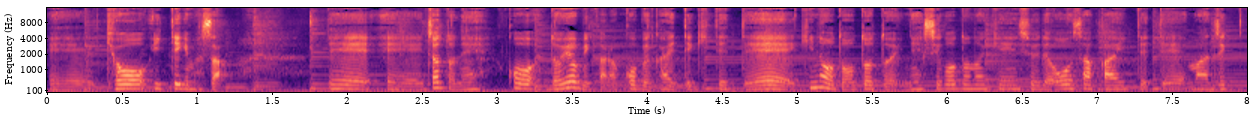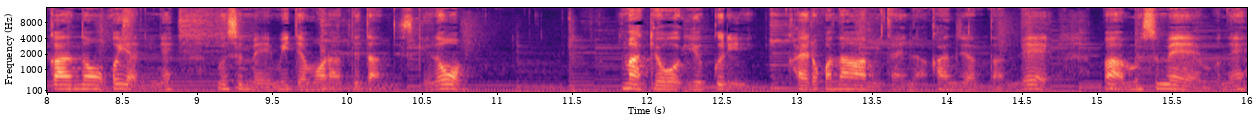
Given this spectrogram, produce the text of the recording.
えー、今日行ってきました。で、えー、ちょっとねこう土曜日から神戸帰ってきてて昨日と一昨日ね仕事の研修で大阪行ってて、まあ、実家の親にね娘見てもらってたんですけどまあ今日ゆっくり帰ろうかなみたいな感じだったんで、まあ、娘もね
